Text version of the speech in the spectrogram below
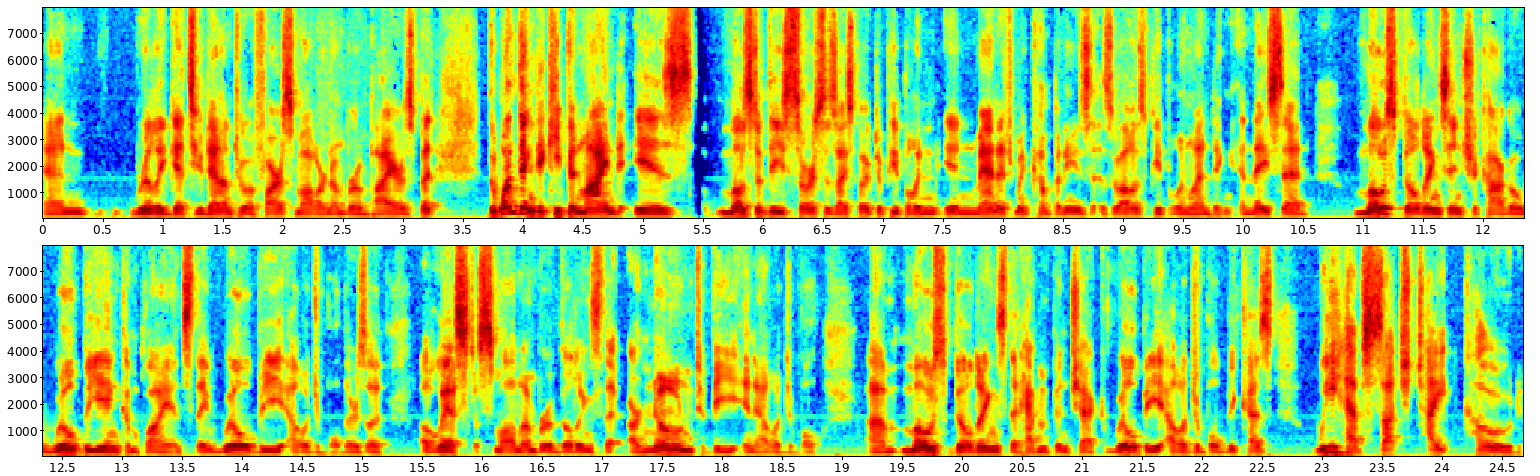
and really gets you down to a far smaller number of buyers. But the one thing to keep in mind is most of these sources, I spoke to people in, in management companies as well as people in lending, and they said most buildings in Chicago will be in compliance. They will be eligible. There's a, a list, a small number of buildings that are known to be ineligible. Um, most buildings that haven't been checked will be eligible because we have such tight code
